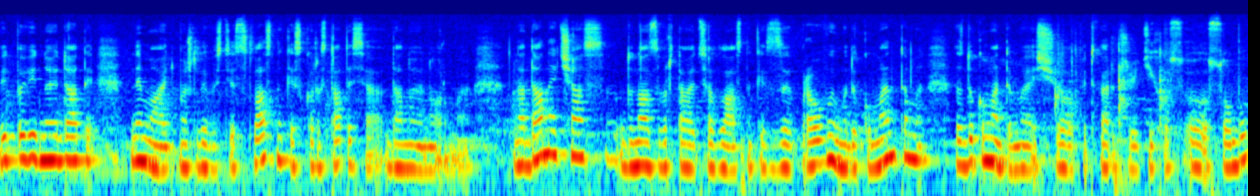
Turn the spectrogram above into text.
відповідної дати, не мають можливості власники скористатися даною нормою. На даний час до нас звертаються власники з правовими документами, з документами, що підтверджують їх особу,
